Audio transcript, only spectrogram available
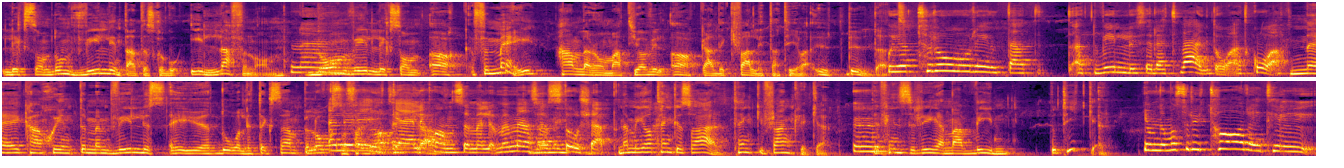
liksom, de vill inte att det ska gå illa för någon. De vill liksom öka, för mig handlar det om att jag vill öka det kvalitativa utbudet. Och jag tror inte att, att Willys är rätt väg då att gå. Nej, kanske inte, men Willys är ju ett dåligt exempel också. Eller Ica eller Konsum eller men alltså Nej, men- storköp. Nej, men jag tänker så här. Tänk i Frankrike. Det finns rena vinbutiker. Jo, men då måste du ta dig till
